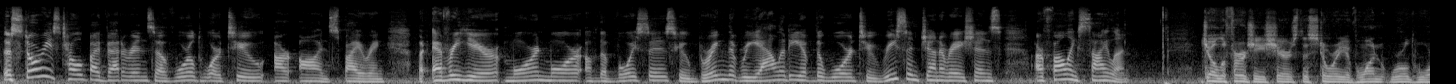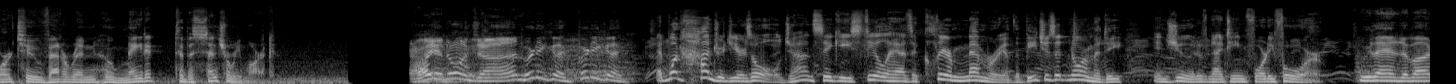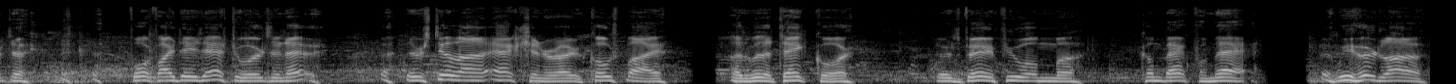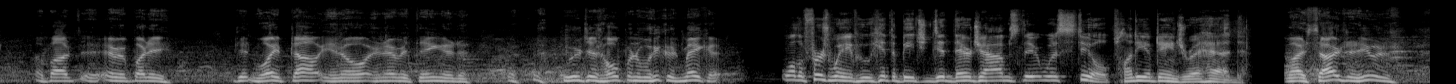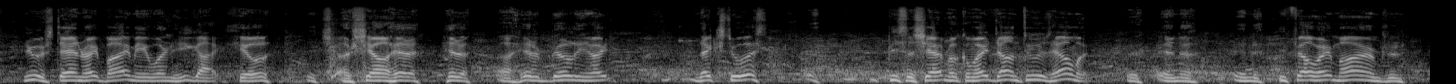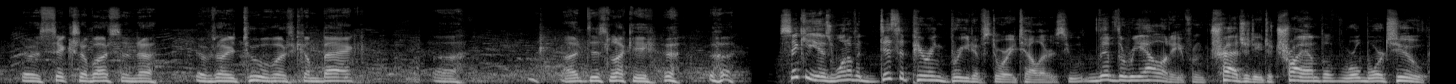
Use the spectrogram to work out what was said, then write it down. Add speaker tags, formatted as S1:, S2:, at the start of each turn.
S1: The stories told by veterans of World War II are awe-inspiring, but every year more and more of the voices who bring the reality of the war to recent generations are falling silent.
S2: Joe LaFurgey shares the story of one World War II veteran who made it to the century mark.
S3: How you doing, John?
S4: Pretty good, pretty good.
S5: At 100 years old, John Sinke still has a clear memory of the beaches at Normandy in June of 1944.
S4: We landed about uh, four or five days afterwards, and that, uh, there was still a lot of action right close by. I was with a tank corps. There was very few of them uh, come back from that. We heard a lot of, about everybody getting wiped out, you know, and everything, and uh, we were just hoping we could make it.
S5: While the first wave who hit the beach did their jobs, there was still plenty of danger ahead.
S4: My sergeant, he was he was standing right by me when he got killed. A shell hit a hit a uh, hit a building right next to us. A piece of shrapnel come right down through his helmet, and uh, and he fell right in my arms. And there was six of us, and uh, there was only two of us come back. Uh, I'm just lucky.
S5: Sinke is one of a disappearing breed of storytellers who live the reality from tragedy to triumph of World War II.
